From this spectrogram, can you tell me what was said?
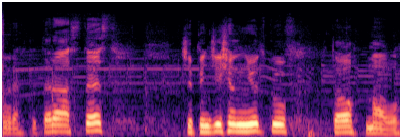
Dobra, to teraz test, czy 50 nutków to mało.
